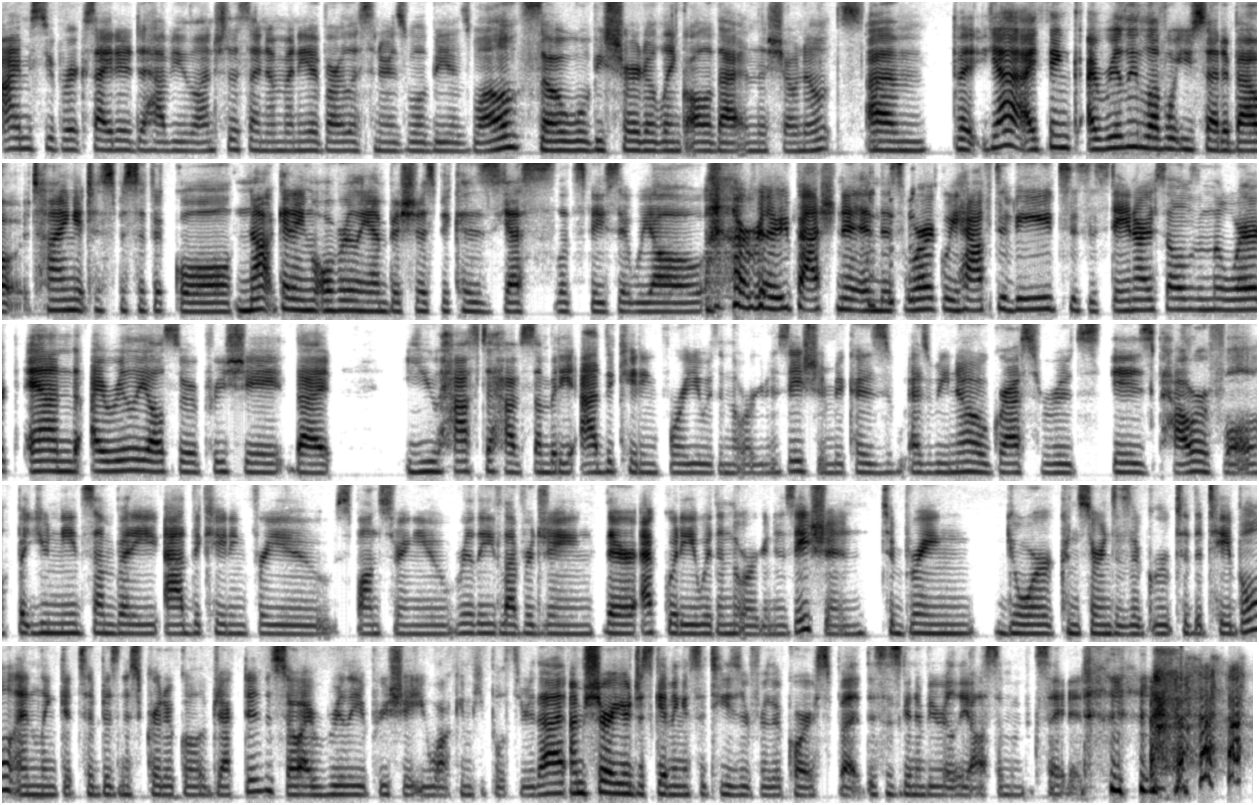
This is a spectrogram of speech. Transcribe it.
I'm super excited to have you launch this. I know many of our listeners will be as well. So we'll be sure to link all of that in the show notes. Um, but yeah, I think I really love what you said about tying it to a specific goal, not getting overly ambitious because, yes, let's face it, we all are very passionate in this work. we have to be to sustain ourselves in the work. And I really also appreciate that you have to have somebody advocating for you within the organization because as we know grassroots is powerful but you need somebody advocating for you sponsoring you really leveraging their equity within the organization to bring your concerns as a group to the table and link it to business critical objectives. So i really appreciate you walking people through that. I'm sure you're just giving us a teaser for the course but this is going to be really awesome. I'm excited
